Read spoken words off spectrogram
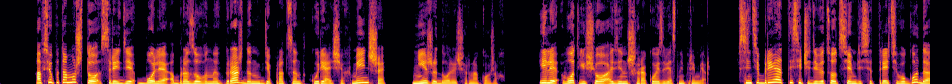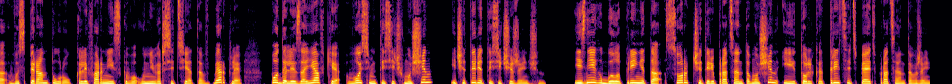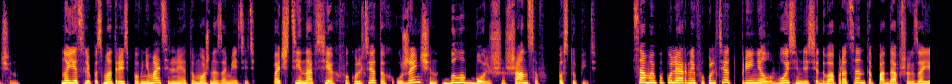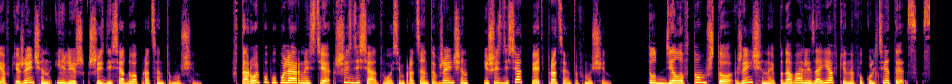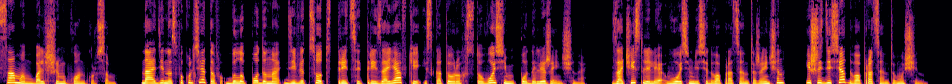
А все потому, что среди более образованных граждан, где процент курящих меньше, ниже доля чернокожих. Или вот еще один широко известный пример. В сентябре 1973 года в аспирантуру Калифорнийского университета в Беркли подали заявки 8 тысяч мужчин и 4 тысячи женщин. Из них было принято 44% мужчин и только 35% женщин. Но если посмотреть повнимательнее, то можно заметить, почти на всех факультетах у женщин было больше шансов поступить. Самый популярный факультет принял 82% подавших заявки женщин и лишь 62% мужчин. Второй по популярности 68% женщин и 65% мужчин. Тут дело в том, что женщины подавали заявки на факультеты с самым большим конкурсом. На один из факультетов было подано 933 заявки, из которых 108 подали женщины зачислили 82% женщин и 62% мужчин.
